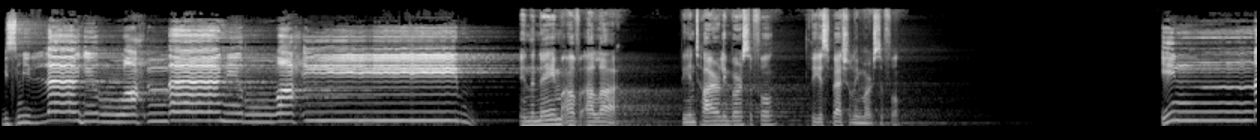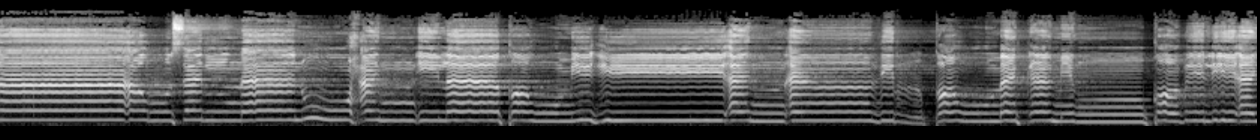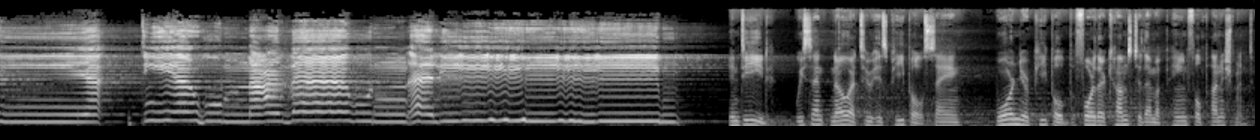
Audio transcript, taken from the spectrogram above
بسم الله الرحمن الرحيم In the name of Allah, the entirely merciful, the especially merciful. إنا أرسلنا نوحا إلى قومه من قبل أن يأتيهم عذاب أليم Indeed, we sent Noah to his people, saying, Warn your people before there comes to them a painful punishment.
